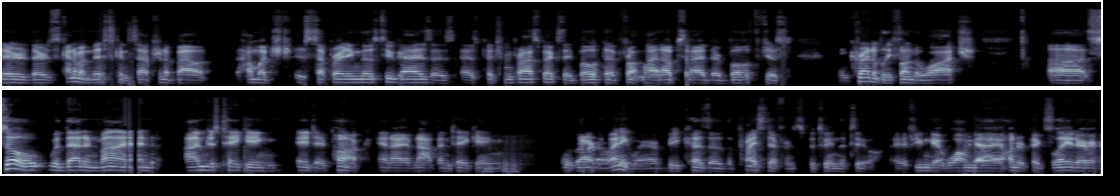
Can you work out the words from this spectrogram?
there there's kind of a misconception about how much is separating those two guys as as pitching prospects. They both have frontline upside. They're both just incredibly fun to watch. Uh, so, with that in mind, I'm just taking AJ Puk, and I have not been taking mm-hmm. Luzardo anywhere because of the price difference between the two. If you can get one guy 100 picks later,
